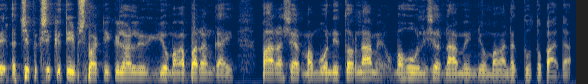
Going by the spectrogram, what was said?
uh, chief executives, particularly yung mga barangay, para sir, mamonitor namin o mahuli sir namin yung mga nagtutupada.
